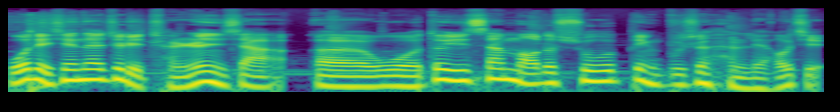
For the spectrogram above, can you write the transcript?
我得先在这里承认一下，呃，我对于三毛的书并不是很了解，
